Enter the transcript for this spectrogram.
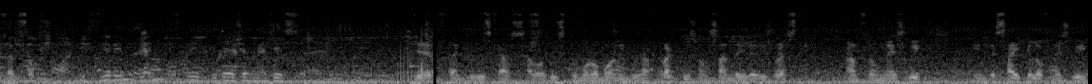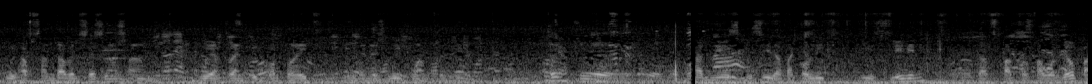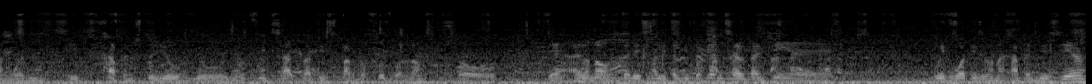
first option. Is there to play preparation matches? Time to discuss about this. Tomorrow morning we have practice, on Sunday there is rest, and from next week, in the cycle of next week, we have some double sessions, and we are trying to incorporate in the next week one training. Bad news to see that a colleague is leaving. Uh, that's part of our job, and when it happens to you, you, you feel sad, but it's part of football, no? So, yeah, I don't know. There is a little bit of uncertainty uh, with what is going to happen this year.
